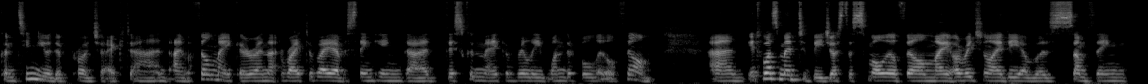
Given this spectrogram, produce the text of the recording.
continue the project. And i'm a filmmaker and right away i was thinking that this could make a really wonderful little film and it was meant to be just a small little film. My original idea was something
